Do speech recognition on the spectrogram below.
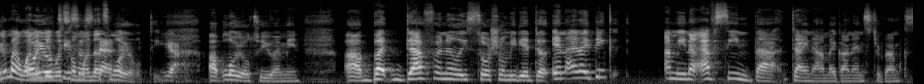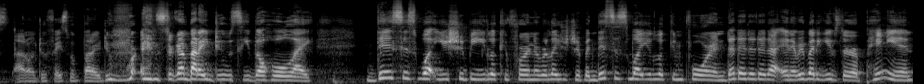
you might want to be with someone that's loyalty Yeah. uh, loyal to you i mean uh, but definitely social media does and, and i think I mean, I've seen that dynamic on Instagram because I don't do Facebook, but I do more Instagram. But I do see the whole like, this is what you should be looking for in a relationship, and this is what you're looking for, and da da da da. And everybody gives their opinion,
